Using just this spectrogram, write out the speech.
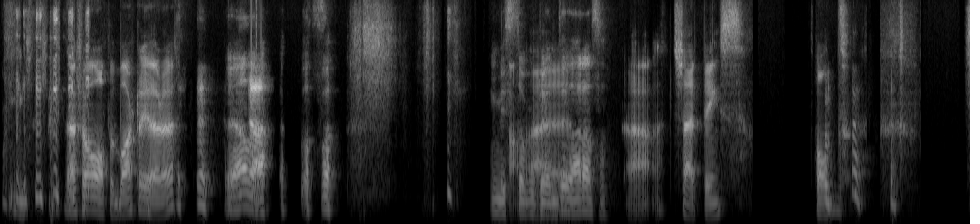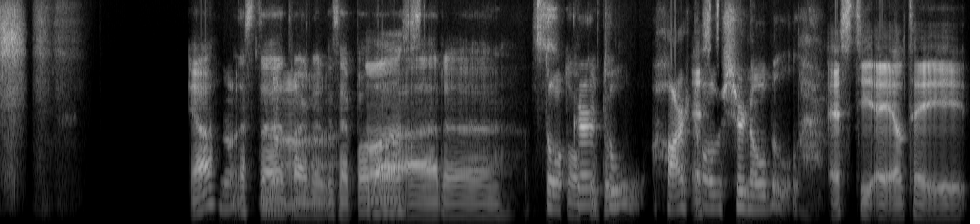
Det er så åpenbart å gjøre det. Ja, det er altså Mist Ja, opportunity der, altså. Ja, skjerpings. Todd. Ja, neste trailer vi ser på, da det er uh, Stalker 2, Heart of Chernobyl. STALTI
